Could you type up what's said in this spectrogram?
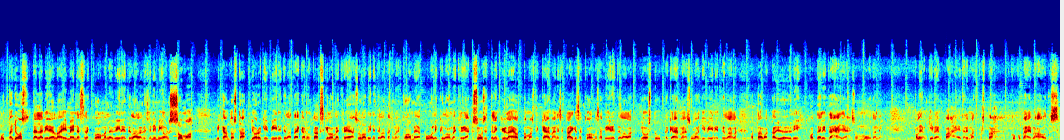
Mutta jos tällä videolla ei mennä sille kolmelle viinitilalle, niin se nimi on Soma, mikä on tosta Jorkin viinitilalta ehkä noin kaksi kilometriä ja Sula viinitilalta semmoinen kolme ja puoli kilometriä. Suosittelen kyllä ehdottomasti käymään se kaikissa kolmessa viinitilalla, jos tuutte käymään Sulankin viinitilalla. Ottaa vaikka yö yli hotelli tähän ja sun muuta, niin paljon kivempaa, ei tarvitse matkustaa koko päivä autossa.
